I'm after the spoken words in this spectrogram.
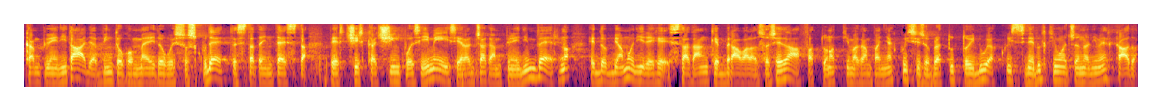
campione d'Italia, ha vinto con merito questo scudetto, è stata in testa per circa 5-6 mesi, era già campione d'inverno e dobbiamo dire che è stata anche brava la società fatto un'ottima campagna acquisti, soprattutto i due acquisti nell'ultimo giorno di mercato,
